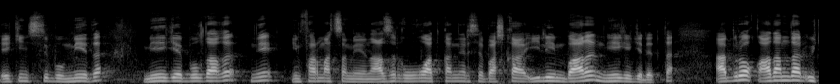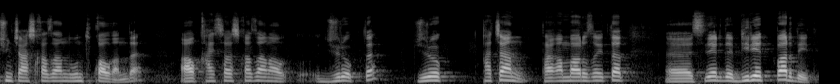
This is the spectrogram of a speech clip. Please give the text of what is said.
экинчиси бул мээ да? Мээге бул дагы эмне информация менен азыркы угуп аткан нерсе башка илим баары мээге келет да? А бирок адамдар үчүнчү ашказанды унутуп калган да? Ал кайсы ашказан ал жүрөк да жүрөк качан пайгамбарыбыз айтат силерде бир эт бар дейт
